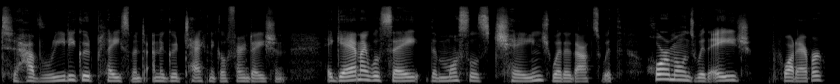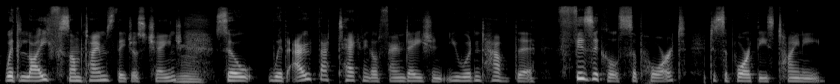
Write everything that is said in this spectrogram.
to have really good placement and a good technical foundation. Again, I will say the muscles change, whether that's with hormones, with age, whatever. With life, sometimes they just change. Mm. So, without that technical foundation, you wouldn't have the physical support to support these tiny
